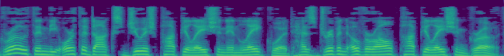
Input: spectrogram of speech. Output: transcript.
Growth in the Orthodox Jewish population in Lakewood has driven overall population growth,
